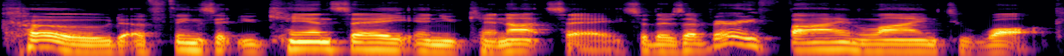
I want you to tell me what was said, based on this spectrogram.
code of things that you can say and you cannot say. So there's a very fine line to walk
